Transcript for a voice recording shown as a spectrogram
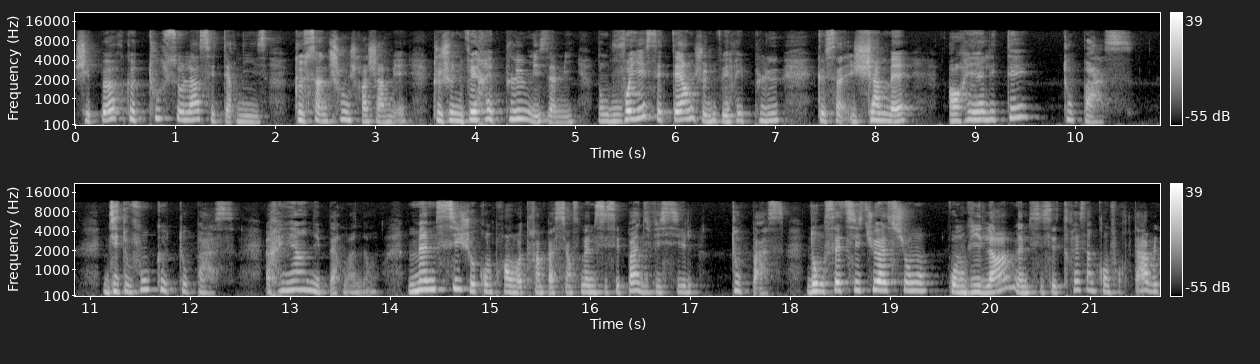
j'ai peur que tout cela s'éternise, que ça ne changera jamais, que je ne verrai plus mes amis. Donc, vous voyez ces termes, je ne verrai plus, que ça, jamais. En réalité, tout passe. Dites-vous que tout passe. Rien n'est permanent. Même si je comprends votre impatience, même si ce n'est pas difficile, tout passe. Donc cette situation qu'on vit là, même si c'est très inconfortable,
